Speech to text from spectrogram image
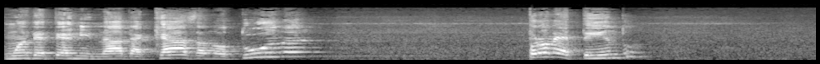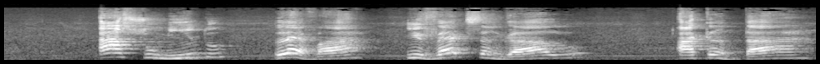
uma determinada casa noturna, prometendo, assumindo levar Ivete Sangalo a cantar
